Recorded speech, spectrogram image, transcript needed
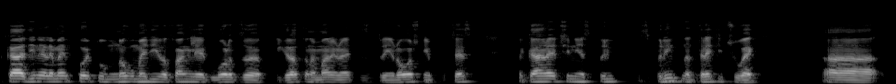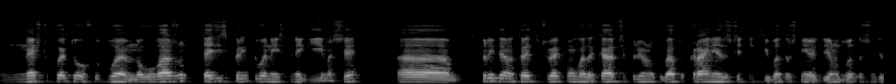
така един елемент, който много медии в Англия говорят за играта на United, за тренировъчния процес, така наречения спринт, спринт на трети човек. А, нещо, което в футбола е много важно. Тези спринтове наистина ги имаше. Спринтите на трети човек мога да кажа, че примерно когато крайният защитник и вътрешният един от вътрешните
